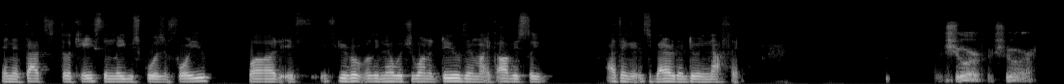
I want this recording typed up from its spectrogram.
And if that's the case, then maybe school isn't for you. But if if you don't really know what you want to do, then like obviously I think it's better than doing nothing. For sure, for sure.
